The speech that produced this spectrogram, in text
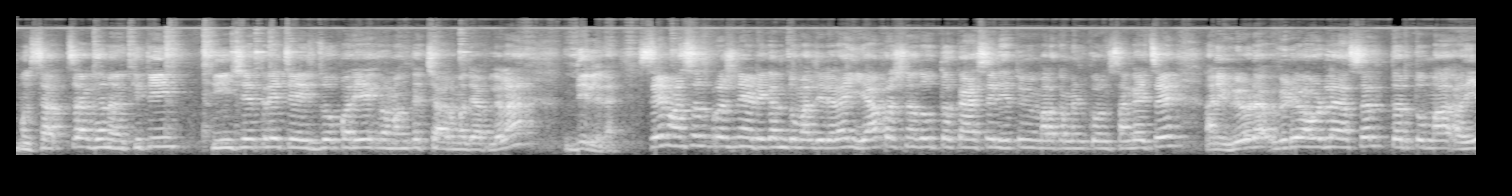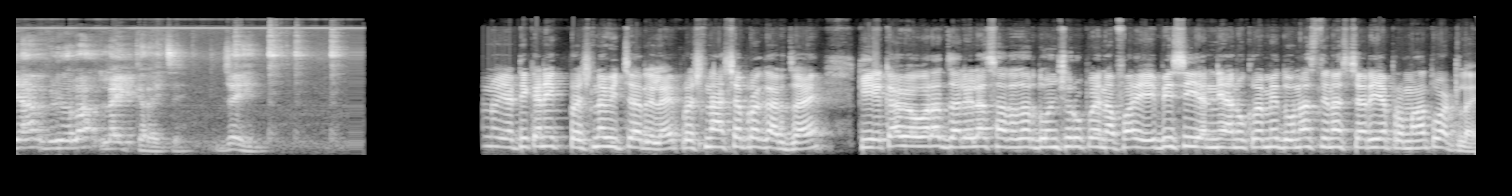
मग सातचा घन किती? तीनशे त्रेचाळीस जो पर्याय क्रमांक चारमध्ये आपल्याला दिलेला आहे. सेम असाच प्रश्न या ठिकाणी तुम्हाला दिलेला आहे. या प्रश्नाचं उत्तर काय असेल हे तुम्ही मला कमेंट करून सांगायचंय. आणि व्हिडिओ व्हिडिओ आवडला असेल तर तुम्हाला या व्हिडिओला लाईक करायचे जय हिंद. या ठिकाणी एक प्रश्न विचारलेला आहे. प्रश्न अशा प्रकारचा आहे की एका व्यवहारात झालेला सात हजार दोनशे रुपये नफा एबीसी यांनी अनुक्रमे दोनच तीनास चार या प्रमाणात वाटलाय.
